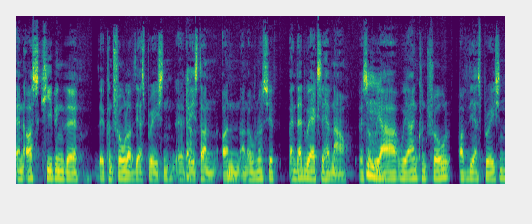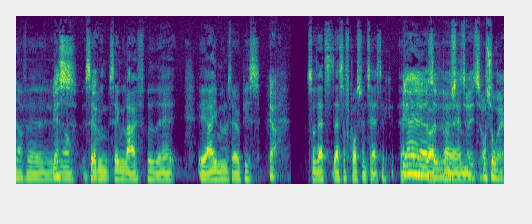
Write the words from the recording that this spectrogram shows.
and us keeping the the control of the aspiration uh, Yeah. based on, on on ownership, and that we actually have now. Uh, So we are we are in control of the aspiration of uh, Yes. you know saving saving life with uh, AI immunotherapies. Yeah. So that's that's of course fantastic. Uh, Yeah, yeah, but- so but, it's, um, it's also a,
